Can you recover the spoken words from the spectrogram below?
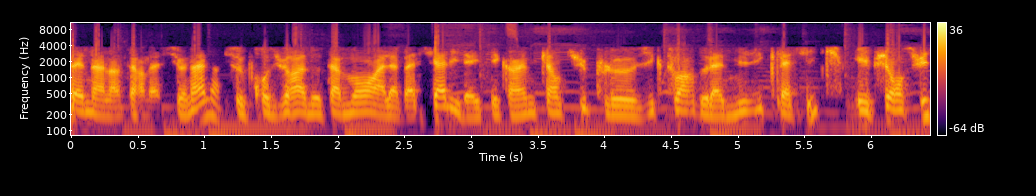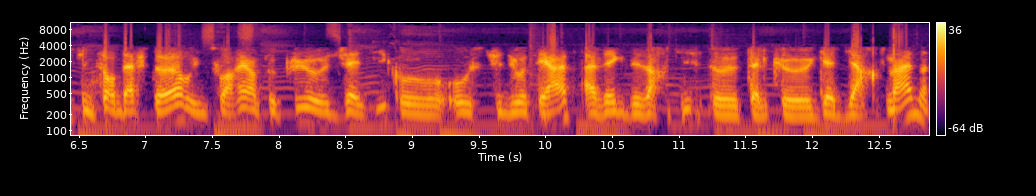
scènes à l'international. Il se produira notamment à la Batiale. Il a été quand même quintuple victoire de la musique classique. Et puis ensuite une sorte d'after, une soirée un peu plus jazzique au, au studio théâtre avec des artistes tels que Gadi Hartmann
